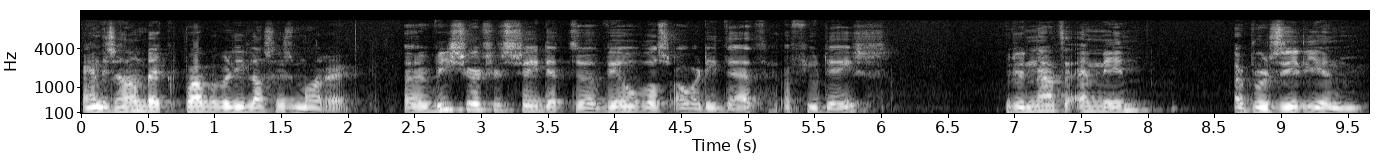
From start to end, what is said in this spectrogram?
and this humpback probably lost his mother. Uh, researchers say that the whale was already dead a few days. Renata Emin, a Brazilian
